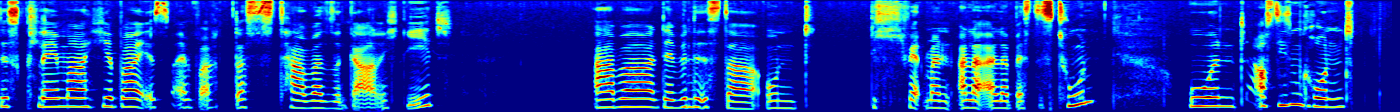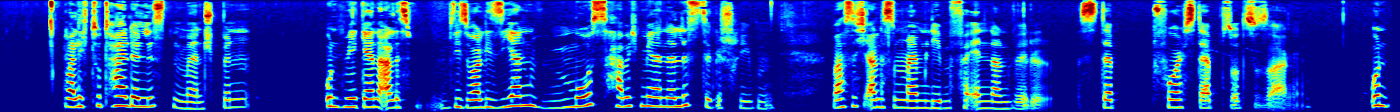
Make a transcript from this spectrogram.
Disclaimer hierbei ist einfach, dass es teilweise gar nicht geht. Aber der Wille ist da und ich werde mein aller, allerbestes tun. Und aus diesem Grund, weil ich total der Listenmensch bin, und mir gerne alles visualisieren muss, habe ich mir eine Liste geschrieben, was ich alles in meinem Leben verändern will. Step for Step sozusagen. Und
